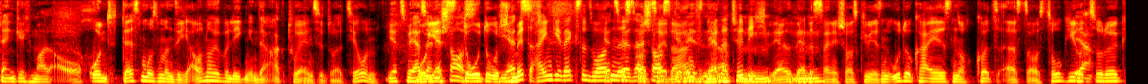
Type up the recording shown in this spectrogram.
Denke ich mal auch. Und das muss man sich auch noch überlegen in der aktuellen Situation. Jetzt wäre seine jetzt Chance. Dodo Schmidt mit eingewechselt worden ist, Gott sei Dank. Gewesen, ja, natürlich mhm. wäre wär das mhm. seine Chance gewesen. Udo Kai ist noch kurz erst aus Tokio ja. zurück.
